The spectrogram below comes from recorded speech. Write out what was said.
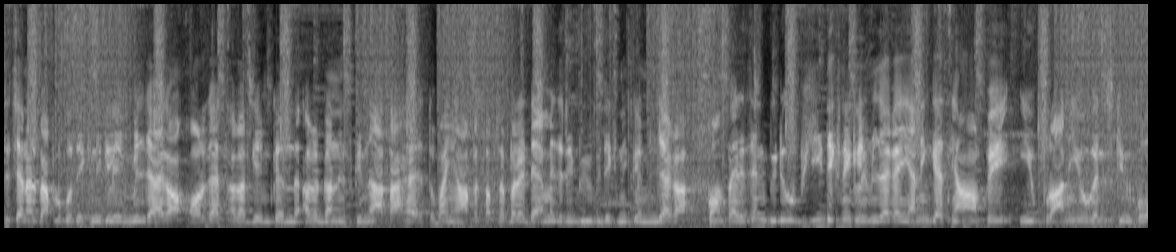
चैनल पे आप लोग को देखने के लिए मिल जाएगा। और गैस अगर गेम के अंदर अगर गन स्किन आता है तो भाई यहाँ पे सबसे पहले डैमेज रिव्यू भी देखने के लिए मिल जाएगा। कंपैरिजन वीडियो भी देखने के लिए मिल जाएगा। यानी गैस यहाँ पे पुरानी योगन स्किन को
